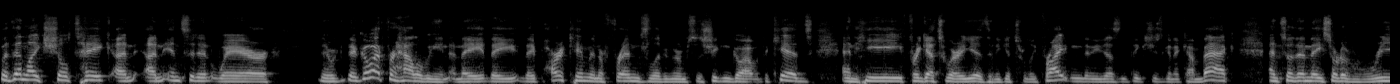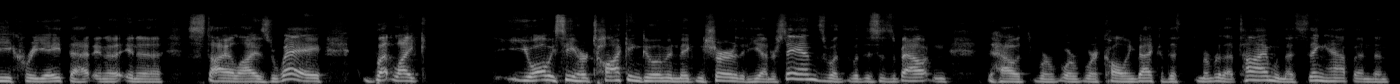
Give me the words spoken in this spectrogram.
but then like she'll take an, an incident where they were, they go out for Halloween and they they they park him in a friend's living room so she can go out with the kids and he forgets where he is and he gets really frightened and he doesn't think she's going to come back. And so then they sort of recreate that in a in a stylized way. But like you always see her talking to him and making sure that he understands what, what this is about and how we're, we're, we're calling back to this remember that time when this thing happened? And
